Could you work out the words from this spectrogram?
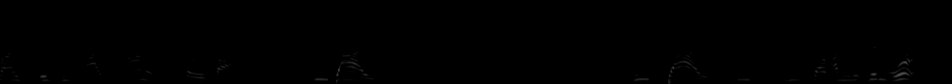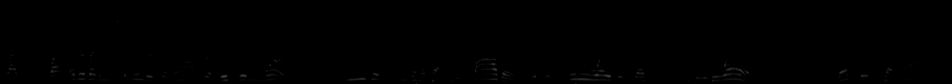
Christ is the iconic third box. He died. He died. He he felt I mean it didn't work. Like by everybody's standards in the natural, it didn't work. Jesus even at that point, Father, if there's any way this doesn't have to be the way. let this cup pass.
